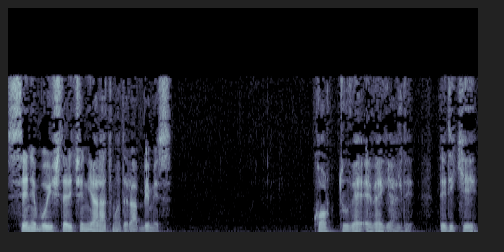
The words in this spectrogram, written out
seni bu işler için yaratmadı Rabbimiz. Korktu ve eve geldi. Dedi ki,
